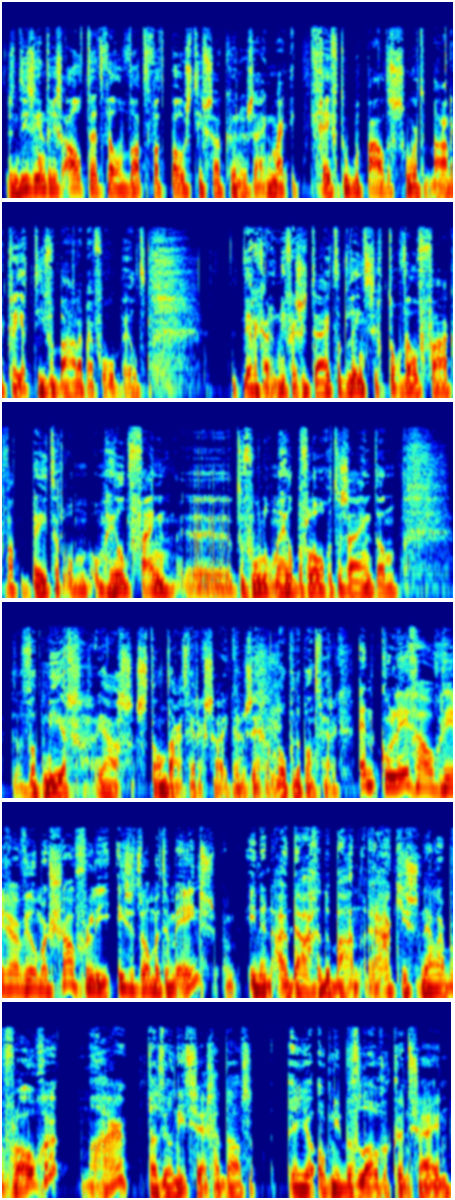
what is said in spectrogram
Dus in die zin, er is altijd wel wat wat positief zou kunnen zijn. Maar ik geef toe bepaalde soorten banen, creatieve banen bijvoorbeeld. Het werk aan de universiteit, dat leent zich toch wel vaak wat beter om, om heel fijn uh, te voelen, om heel bevlogen te zijn dan wat meer ja, standaardwerk zou je kunnen zeggen, lopende bandwerk. En collega-hoogleraar Wilmer Schauferly is het wel met hem eens. In een uitdagende baan raak je sneller bevlogen, maar... Dat wil niet zeggen dat je ook niet bevlogen kunt zijn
